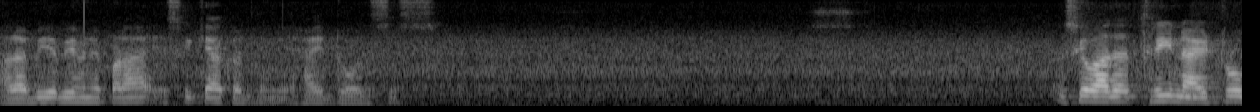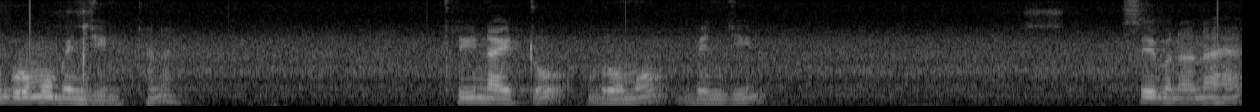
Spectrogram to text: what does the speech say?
और अभी अभी हमने पढ़ा है इसकी क्या कर देंगे? हाइड्रोलिसिस उसके बाद है थ्री नाइट्रो ब्रोमो बेंजीन है ना? थ्री नाइट्रो ब्रोमो बेंजीन से बनाना है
